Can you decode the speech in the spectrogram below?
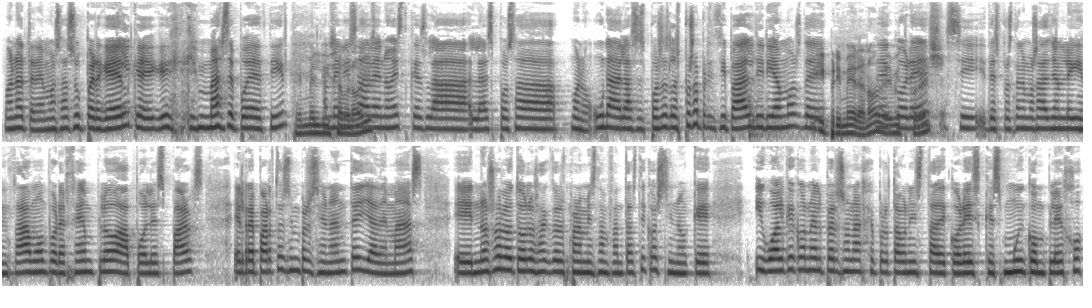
Bueno, tenemos a Supergirl, que, que, más se puede decir. A Melissa Benoist, que es la, la, esposa, bueno, una de las esposas, la esposa principal, diríamos, de. Y primera, ¿no? De, de sí después tenemos a John Leguizamo, por ejemplo, a Paul Sparks. El reparto es impresionante y además eh, no solo todos los actores para mí están fantásticos, sino que igual que con el personaje protagonista de Cores, que es muy complejo,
